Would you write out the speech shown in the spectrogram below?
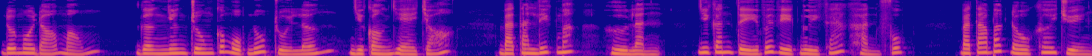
Đôi môi đỏ mỏng Gần nhân trung có một nốt ruồi lớn Như con dè chó. Bà ta liếc mắt, hừ lạnh Như canh tị với việc người khác hạnh phúc. Bà ta bắt đầu khơi chuyện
